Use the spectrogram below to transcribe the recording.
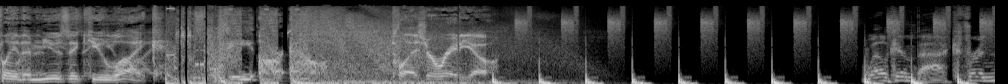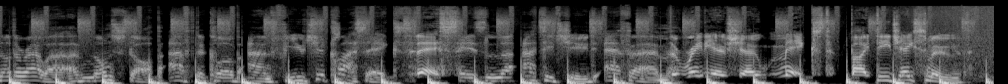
Play the music you like. TRL Pleasure Radio. Welcome back for another hour of non-stop after club and future classics. This is La Attitude FM, the radio show mixed by DJ Smooth.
